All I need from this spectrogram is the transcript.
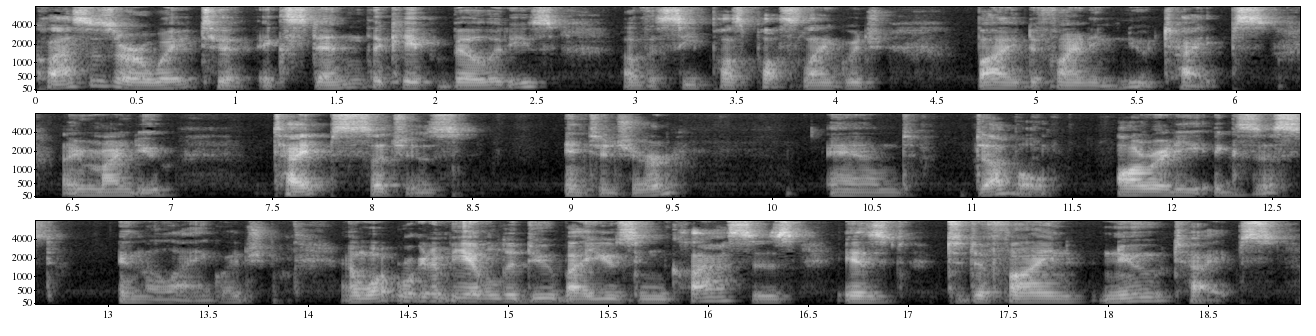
Classes are a way to extend the capabilities of the C++ language by defining new types. I remind you, types such as integer and double already exist in the language, and what we're going to be able to do by using classes is to define new types.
